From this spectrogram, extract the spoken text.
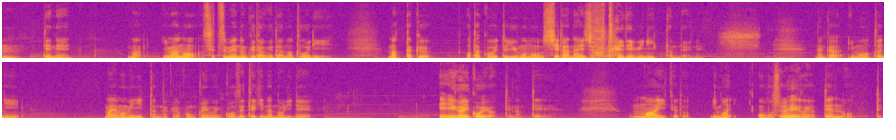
うん。でねまあ今の説明のグダグダの通り全くオタクイというものを知らない状態で見に行ったんだよね。なんか妹に前も見に行ったんだから今回も行こうぜ的なノリで映画行こうよってなってまあいいけど今面白い映画やってんのって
